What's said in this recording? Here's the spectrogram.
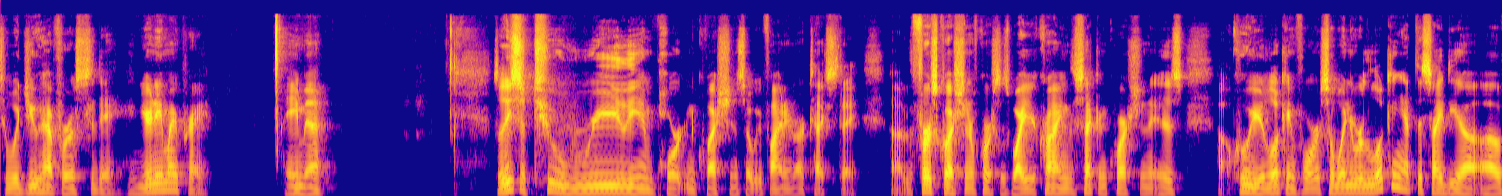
to what you have for us today. In your name I pray. Amen. So these are two really important questions that we find in our text today. Uh, the first question, of course, is why are you're crying. The second question is uh, who you're looking for. So when we're looking at this idea of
